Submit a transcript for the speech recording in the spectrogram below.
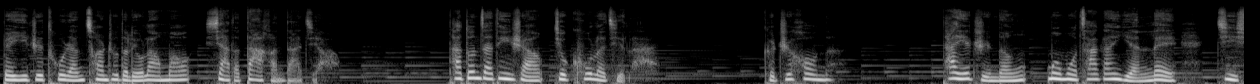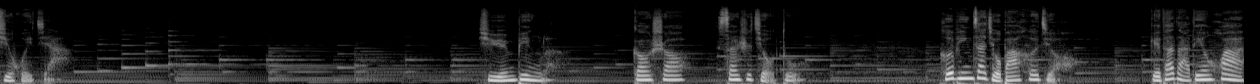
被一只突然窜出的流浪猫吓得大喊大叫。他蹲在地上就哭了起来。可之后呢？他也只能默默擦干眼泪，继续回家。许云病了，高烧三十九度。和平在酒吧喝酒。给他打电话，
